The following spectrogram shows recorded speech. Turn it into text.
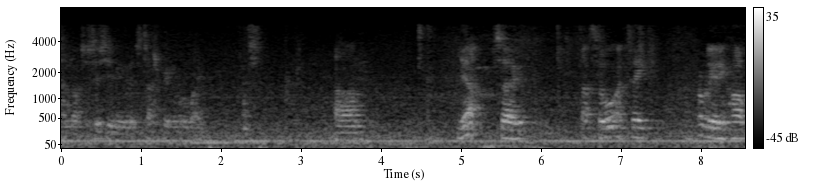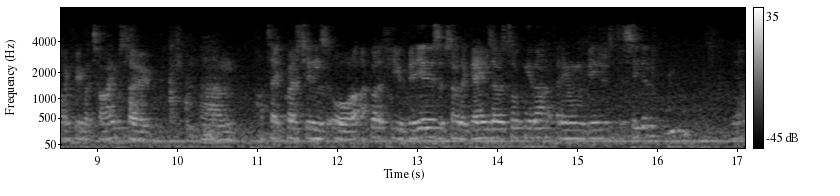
and not just assuming that it's touchscreen all the way. Um, yeah, so that's all. I think I'm probably only halfway through my time, so um, I'll take questions, or I've got a few videos of some of the games I was talking about, if anyone would be interested to see them. Yeah.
